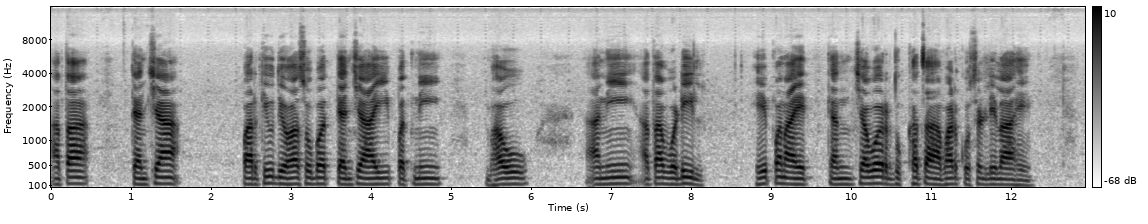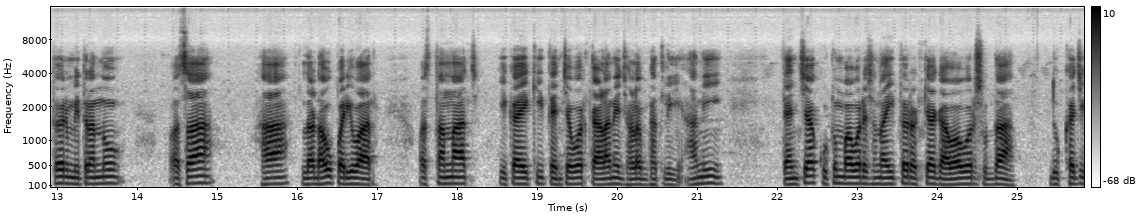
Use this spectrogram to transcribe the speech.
आता त्यांच्या पार्थिव देहासोबत त्यांच्या आई पत्नी भाऊ आणि आता वडील हे पण आहेत. त्यांच्यावर दुःखाचा आभाळ कोसळलेला आहे. तर मित्रांनो असा हा लढाऊ परिवार असतानाच एकाएकी त्यांच्यावर काळाने झडप घातली आणि त्यांच्या कुटुंबावरच नाही तर अख्ख्या गावावर सुद्धा दुःखाची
